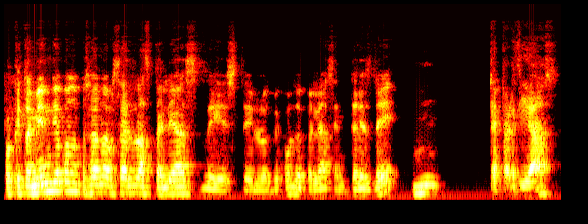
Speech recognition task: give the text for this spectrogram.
Porque también ya cuando empezaron a hacer las peleas de este, los juegos de peleas en 3D, mm. te perdías.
